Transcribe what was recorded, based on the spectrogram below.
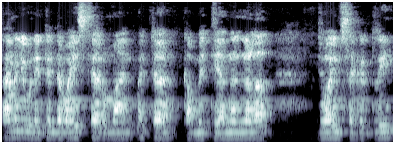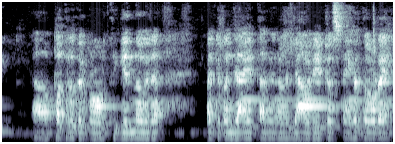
ഫാമിലി യൂണിറ്റിന്റെ വൈസ് ചെയർമാൻ മറ്റ് കമ്മിറ്റി അംഗങ്ങൾ ജോയിന്റ് സെക്രട്ടറി പത്രത്തിൽ പ്രവർത്തിക്കുന്നവര് മറ്റ് പഞ്ചായത്ത് അംഗങ്ങൾ എല്ലാവരും ഏറ്റവും സ്നേഹത്തോടെ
